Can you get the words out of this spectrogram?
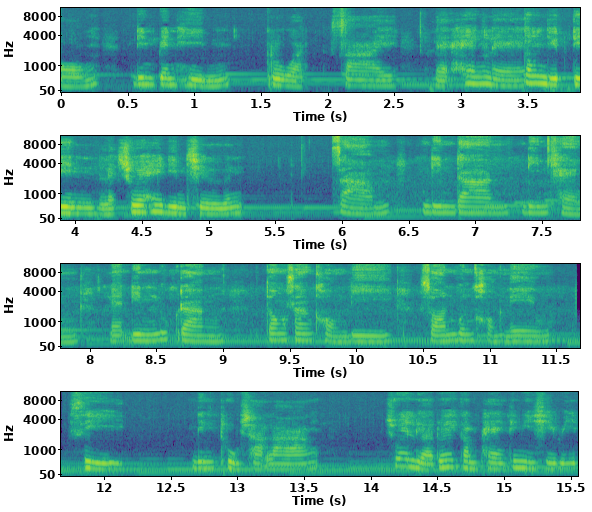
2. ดินเป็นหินกรวดทราย และแห้งแล้งต้องยึดดินและช่วยให้ดินชื้น 3. ดินดาน ดินแข็ง และดินลูกรัง ต้องสร้างของดี ซ้อนบนของเลว 4. ดินถูกชะล้าง ช่วยเหลือด้วยกำแพงที่มีชีวิต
